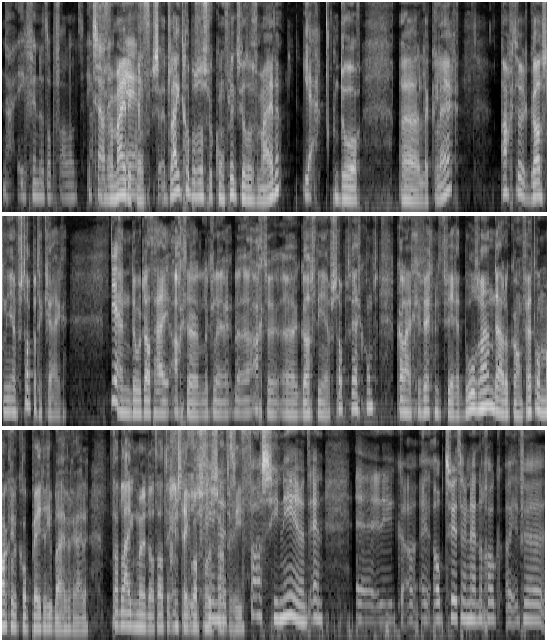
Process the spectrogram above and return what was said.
Nou, ik vind het opvallend. Ik zou er vermijden echt- het lijkt erop alsof we conflict willen vermijden Ja. door eh, Leclerc achter Gasly en Verstappen te krijgen. Ja. En doordat hij achter, Leclerc, eh, achter eh, Gasly en Verstappen terechtkomt, kan hij het gevecht met die twee Red Bulls aan. Daardoor kan Vettel makkelijker op P3 blijven rijden. Dat lijkt me dat dat de insteek was ik van de strategie. Het fascinerend. En eh, ik, op Twitter net nog ook even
